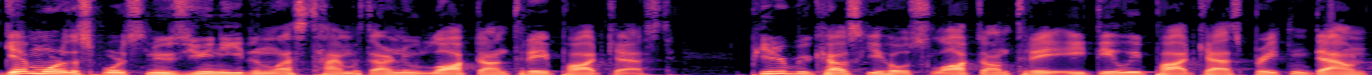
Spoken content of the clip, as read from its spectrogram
Get more of the sports news you need in less time with our new Locked On Today podcast. Peter Bukowski hosts Locked On Today, a daily podcast breaking down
